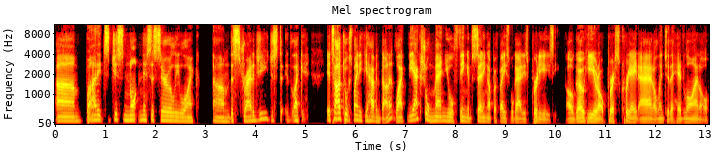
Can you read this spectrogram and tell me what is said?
Um, but it's just not necessarily like um, the strategy, just like it's hard to explain if you haven't done it. Like the actual manual thing of setting up a Facebook ad is pretty easy. I'll go here, I'll press create ad, I'll enter the headline, I'll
